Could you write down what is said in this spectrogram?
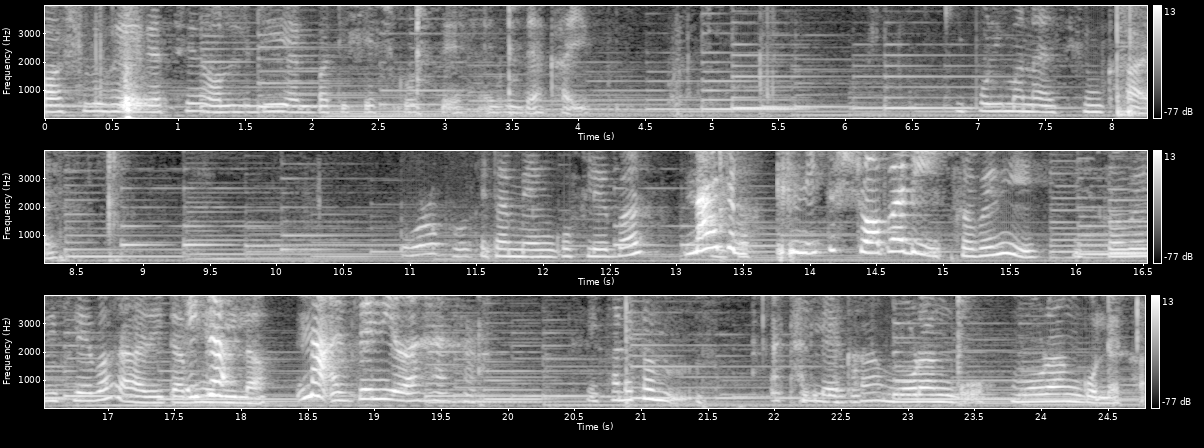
খাওয়া শুরু হয়ে গেছে অলরেডি এক বাটি শেষ করছে এই যে দেখাই। কি পরিমাণ আইসক্রিম খায়। এটা ম্যাঙ্গো ফ্লেভার না এটা এটা স্ট্রবেরি স্ট্রবেরি স্ট্রবেরি ফ্লেভার আর এটা ভ্যানিলা না ভ্যানিলা হ্যাঁ হ্যাঁ। এখানে তো লেখা? মোরাঙ্গো মোরাঙ্গো লেখা।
